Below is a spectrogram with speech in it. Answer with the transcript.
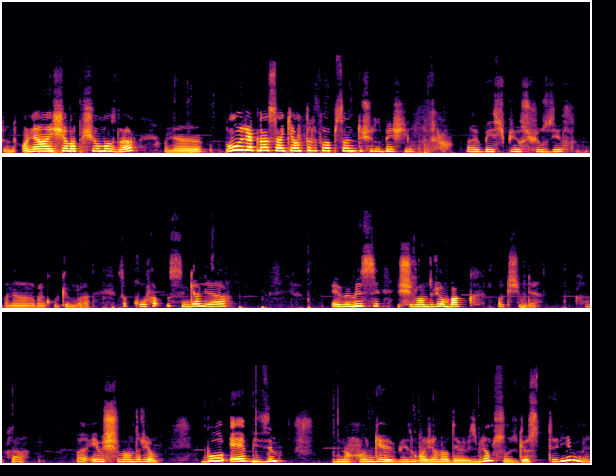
Dön Ana inşallah bir şey olmaz da. Ana. Ne olacak lan sanki yan tarafı hapishane düşürüz 5 yıl. 5 500 yıl. Ana ben korkuyorum la. Sen korkak mısın gel ya. Evimizi ışılandırıyorum bak. Bak şimdi. Kanka. Ben ev ışılandırıyorum. Bu ev bizim hangi ev? Bizim ajan ödememiz biliyor musunuz? Göstereyim mi?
